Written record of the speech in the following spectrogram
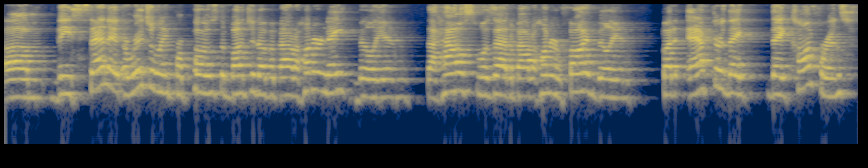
Um, the Senate originally proposed a budget of about 108 billion. The House was at about 105 billion. But after they they conferenced,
